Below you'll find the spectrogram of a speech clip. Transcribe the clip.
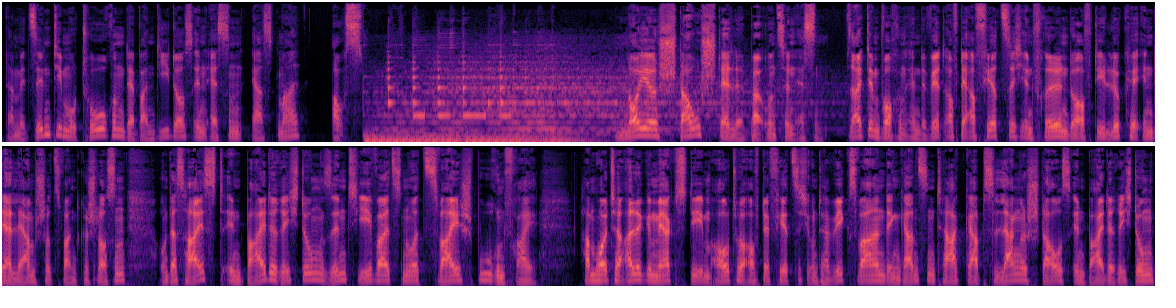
Damit sind die Motoren der Bandidos in Essen erstmal aus. Neue Staustelle bei uns in Essen. Seit dem Wochenende wird auf der A40 in Frillendorf die Lücke in der Lärmschutzwand geschlossen und das heißt, in beide Richtungen sind jeweils nur zwei Spuren frei. Haben heute alle gemerkt, die im Auto auf der 40 unterwegs waren. Den ganzen Tag gab's lange Staus in beide Richtungen.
